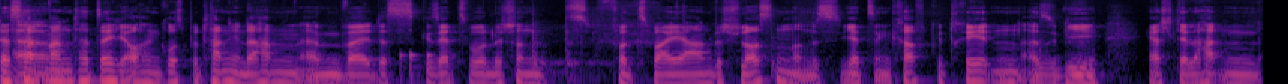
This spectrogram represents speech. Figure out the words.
Das hat Ähm, man tatsächlich auch in Großbritannien. Da haben, ähm, weil das Gesetz wurde schon vor zwei Jahren beschlossen und ist jetzt in Kraft getreten. Also die Mhm. Hersteller hatten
